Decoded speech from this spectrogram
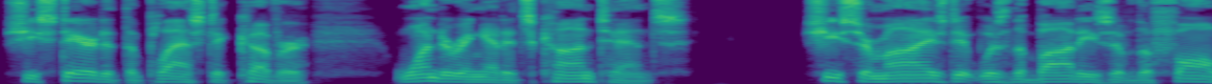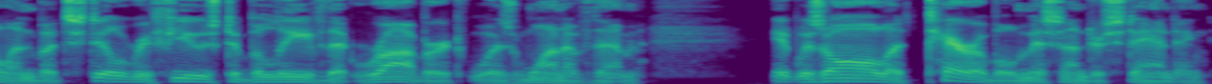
She stared at the plastic cover, wondering at its contents. She surmised it was the bodies of the fallen, but still refused to believe that Robert was one of them. It was all a terrible misunderstanding.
